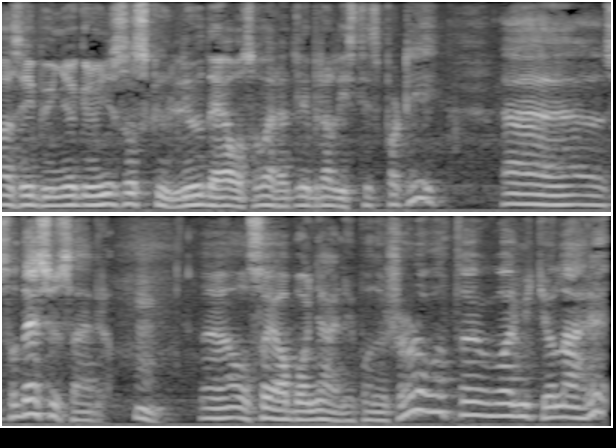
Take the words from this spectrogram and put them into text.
Altså I bunn og grunn så skulle jo det også være et liberalistisk parti. Eh, så det syns jeg er bra. Mm. Eh, og så er jeg bånn ærlig på det sjøl, og at det var mye å lære.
